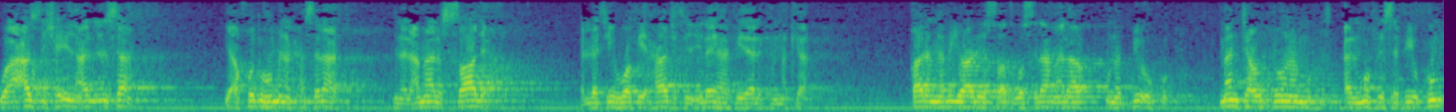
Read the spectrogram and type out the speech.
وأعز شيء على الإنسان. يأخذه من الحسنات من الأعمال الصالحة التي هو في حاجة إليها في ذلك المكان. قال النبي عليه الصلاة والسلام ألا أنبئكم من تعدون المفلس فيكم؟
